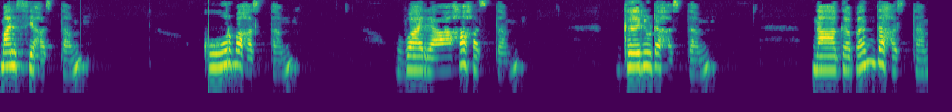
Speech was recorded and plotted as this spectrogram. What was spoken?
മത്സ്യഹസ്തം കൂർമഹസ്തം വരാഹഹസ്തം ഗരുഡഹസ്തം നാഗബന്ധഹസ്തം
